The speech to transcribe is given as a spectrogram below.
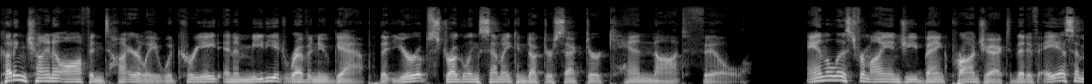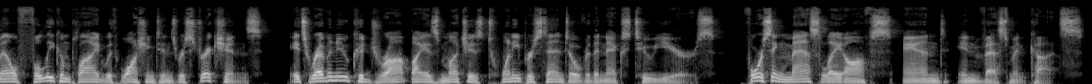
Cutting China off entirely would create an immediate revenue gap that Europe's struggling semiconductor sector cannot fill. Analysts from ING Bank project that if ASML fully complied with Washington's restrictions, its revenue could drop by as much as 20% over the next two years, forcing mass layoffs and investment cuts.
